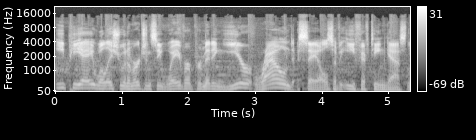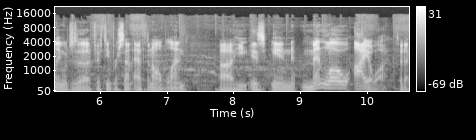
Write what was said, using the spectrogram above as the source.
EPA will issue an emergency waiver permitting year round sales of E15 gasoline, which is a 15% ethanol blend. Uh, he is in Menlo, Iowa today.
